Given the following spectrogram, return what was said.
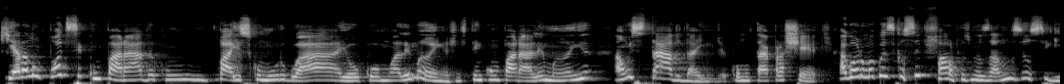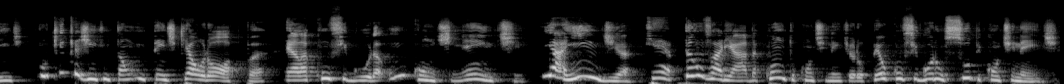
que ela não pode ser comparada com um país como o Uruguai ou como a Alemanha. A gente tem que comparar a Alemanha a um estado da Índia, como Uttar Pradesh. Agora, uma coisa que eu sempre falo para os meus alunos é o seguinte: por que, que a gente então entende que a Europa ela configura um continente e a Índia, que é tão variada quanto o continente europeu, configura um subcontinente.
